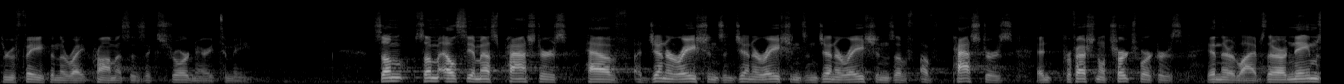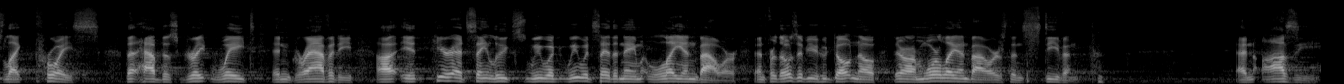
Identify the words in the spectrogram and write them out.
through faith and the right promise is extraordinary to me. Some, some LCMS pastors have uh, generations and generations and generations of, of pastors and professional church workers in their lives. There are names like Preus that have this great weight and gravity. Uh, it, here at St. Luke's, we would, we would say the name Leyenbauer. And for those of you who don't know, there are more Leyenbauers than Stephen and Ozzy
